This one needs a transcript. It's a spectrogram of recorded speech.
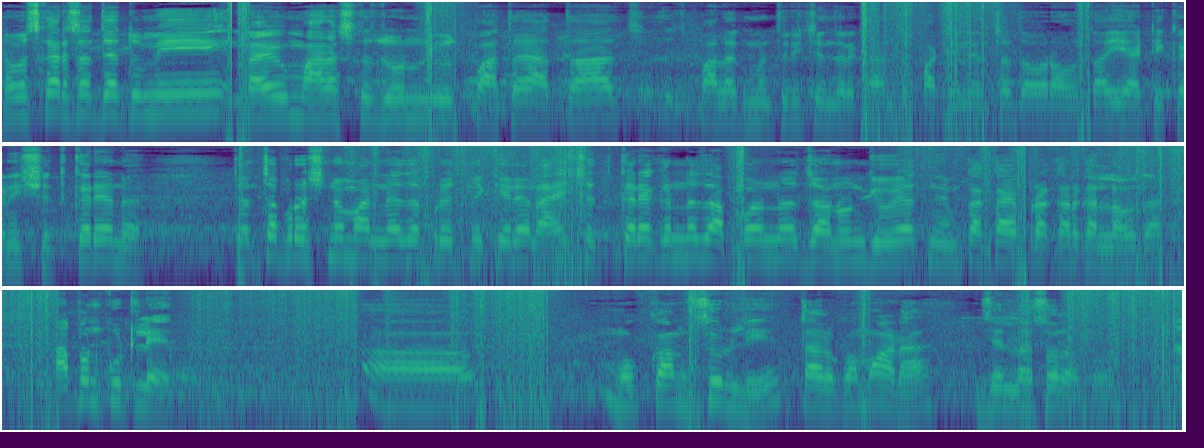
नमस्कार सध्या तुम्ही लाईव्ह महाराष्ट्र झोन न्यूज पाहताय. आताच पालकमंत्री चंद्रकांत पाटील यांचा दौरा होता. या ठिकाणी शेतकऱ्यानं त्यांचा प्रश्न मांडण्याचा प्रयत्न केलेला आहे. शेतकऱ्याकडनंच आपण जाणून घेऊयात नेमका काय प्रकार घडला होता. आपण कुठले आहेत? मुक्काम सुरली तालुका माडा जिल्हा सोलापूर.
